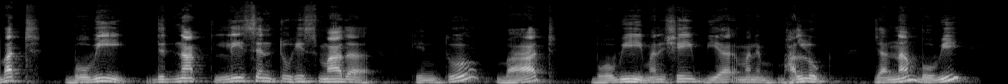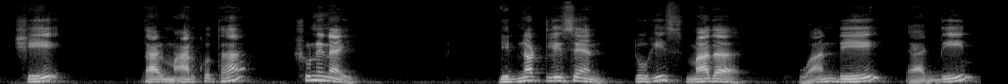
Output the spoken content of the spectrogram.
But Bobby did not listen to his mother কিন্তু বাট ববি মানে সেই বিয়া মানে ভাল্লুক যার নাম ববি সে তার মার কথা শুনে নাই। Did not listen to his mother one day একদিন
